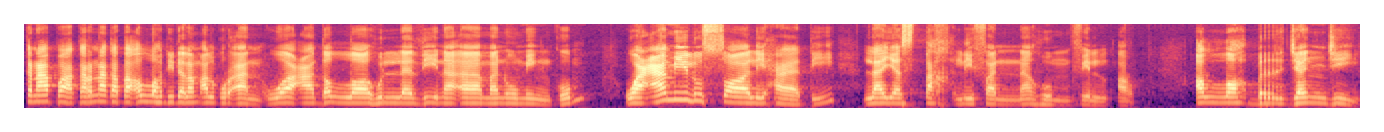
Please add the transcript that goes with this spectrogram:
Kenapa? Karena kata Allah di dalam Al-Quran, alladhina amanu minkum, wa amilus solihati layastakhlifannahum fil ard. Allah berjanji.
